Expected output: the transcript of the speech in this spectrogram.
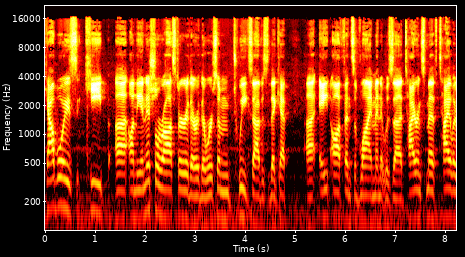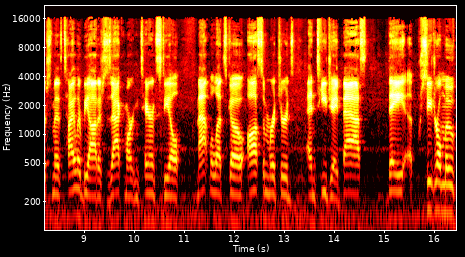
Cowboys keep uh, on the initial roster. There, there were some tweaks. Obviously, they kept uh, eight offensive linemen. It was uh, Tyron Smith, Tyler Smith, Tyler Biadasz, Zack Martin, Terrence Steele, Matt Waletzko, Asim Richards, and TJ Bass. They uh, procedural move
